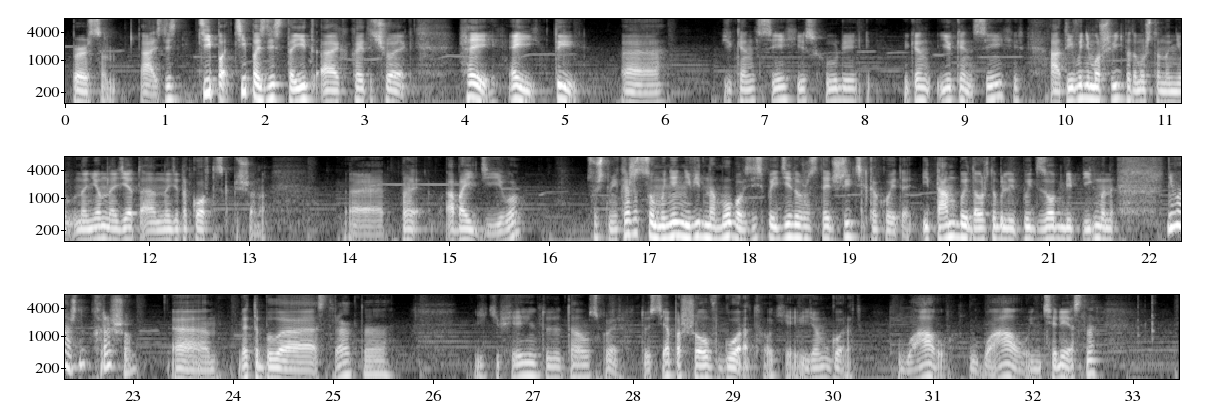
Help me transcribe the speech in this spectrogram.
Person. А, здесь типа, типа здесь стоит а, какой-то человек. Hey, эй, ты. Uh, you can see his hoodie. You can, you can see his... А, ты его не можешь видеть, потому что на, не, на нем надета, надета кофта с капюшоном. Uh, про, обойди его. Слушайте, мне кажется, у меня не видно мобов. Здесь, по идее, должен стоять житель какой-то. И там бы должны были быть зомби, пигманы. Неважно, хорошо. Uh, это было странно. You keep heading to the town square. То есть я пошел в город. Окей, идем в город. Вау, вау, интересно.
